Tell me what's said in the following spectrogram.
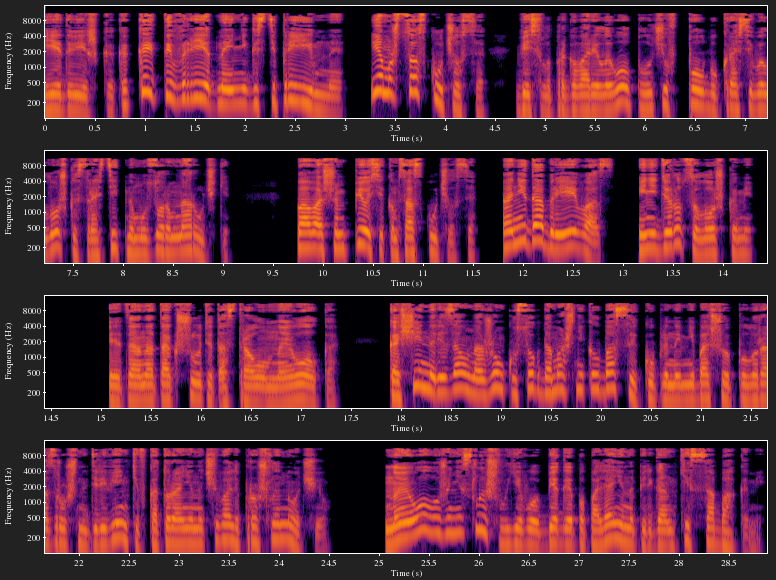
«Едвижка, какая ты вредная и негостеприимная! Я, может, соскучился!» — весело проговорил Иол, получив полбу красивой ложкой с растительным узором на ручке. «По вашим песикам соскучился. Они добрее вас и не дерутся ложками». «Это она так шутит, остроумная Иолка!» Кощей нарезал ножом кусок домашней колбасы, купленной в небольшой полуразрушенной деревеньке, в которой они ночевали прошлой ночью. Но Иол уже не слышал его, бегая по поляне на перегонки с собаками.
